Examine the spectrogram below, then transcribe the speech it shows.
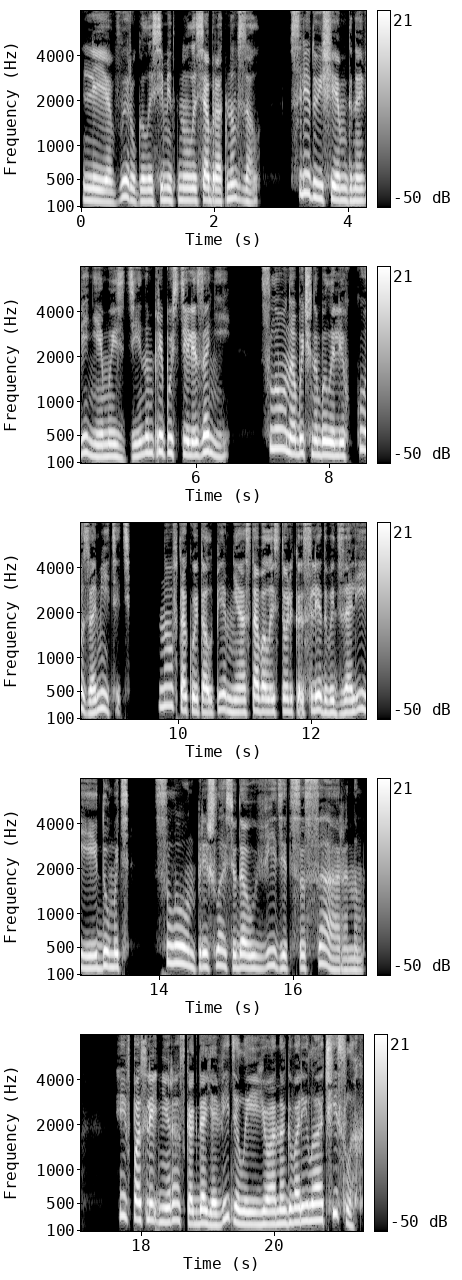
Лия выругалась и метнулась обратно в зал. Следующее мгновение мы с Дином припустили за ней. Слоун обычно было легко заметить, но в такой толпе мне оставалось только следовать за Лией и думать, Слоун пришла сюда увидеться с Аароном. И в последний раз, когда я видела ее, она говорила о числах.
